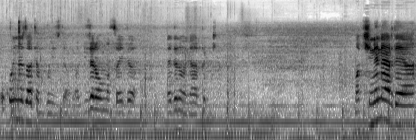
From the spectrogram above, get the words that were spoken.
O oyunlar zaten bu yüzden ama güzel olmasaydı neden oynardık ki? Makine nerede? Ya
